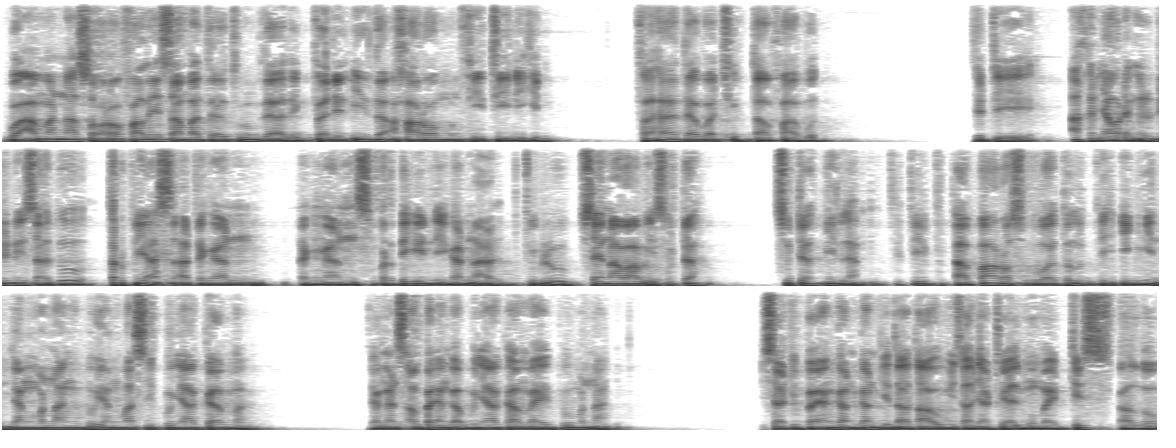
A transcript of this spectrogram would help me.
wa aman nasara falaysa madzhabum dzalik balil idza haramun fi dinihim. Fahada wajib tafawud. Jadi akhirnya orang Indonesia itu terbiasa dengan dengan seperti ini karena dulu Senawawi sudah sudah bilang. Jadi betapa Rasulullah itu lebih ingin yang menang itu yang masih punya agama. Jangan sampai yang nggak punya agama itu menang. Bisa dibayangkan kan kita tahu misalnya di ilmu medis kalau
